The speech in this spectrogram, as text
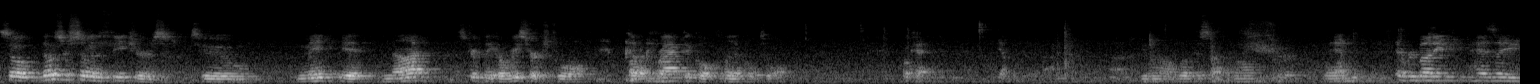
So those are some of the features to make it not strictly a research tool, but a practical clinical tool. Okay. Yeah. Uh, you want to look this up? Sure. And everybody has a,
